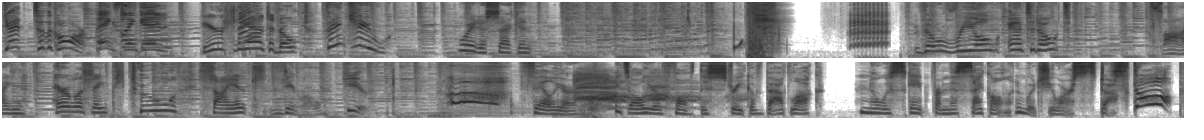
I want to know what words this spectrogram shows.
get to the car. Thanks, Lincoln. Here's the antidote. Thank you. Wait a second. The real antidote? Fine. Hairless apes two, science zero. Here. Failure. It's all your fault, this streak of bad luck. No escape from this cycle in which you are stuck. Stop!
